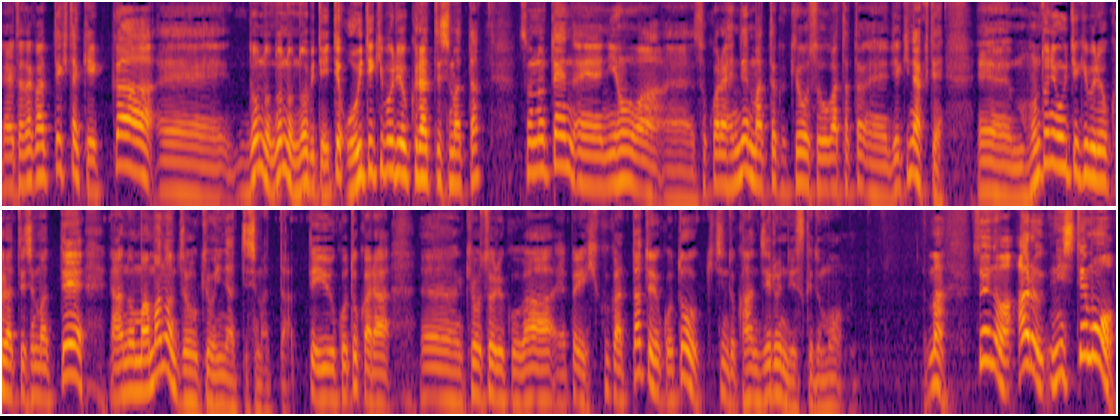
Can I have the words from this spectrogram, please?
えー、戦ってきた結果、えー、どんどんどんどん伸びていて置いてきぼりを食らってしまった。その点、えー、日本は、えー、そこら辺で全く競争がたた、えー、できなくて、えー、本当に置いてきぼりを食らってしまってあのままの状況になってしまったっていうことから、うん、競争力がやっぱり低かったということをきちんと感じるんですけども。まあ、そういうのはあるにしても、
